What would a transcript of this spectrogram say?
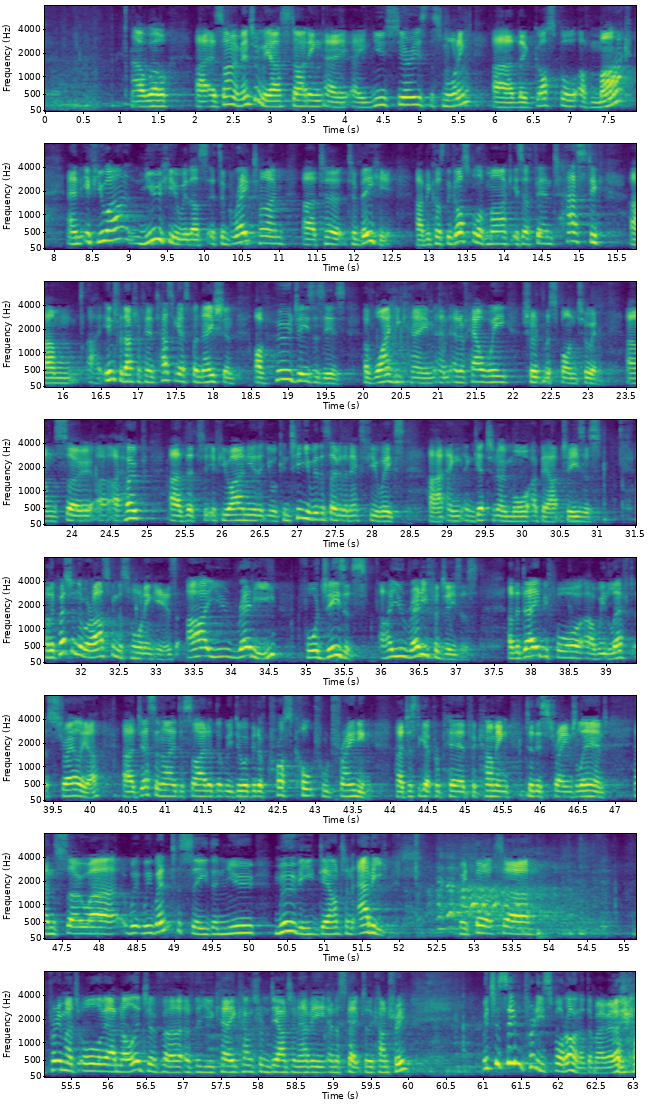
Uh, well, uh, as Simon mentioned, we are starting a, a new series this morning, uh, the Gospel of Mark. And if you are new here with us, it's a great time uh, to, to be here because the Gospel of Mark is a fantastic um, uh, introduction, fantastic explanation of who Jesus is, of why he came, and, and of how we should respond to him. Um, so uh, I hope uh, that if you are new, that you will continue with us over the next few weeks uh, and, and, get to know more about Jesus. Now, the question that we're asking this morning is Are you ready for Jesus? Are you ready for Jesus? Uh, the day before uh, we left Australia, uh, Jess and I decided that we'd do a bit of cross cultural training uh, just to get prepared for coming to this strange land. And so uh, we, we, went to see the new movie Downton Abbey. We thought uh, pretty much all of our knowledge of, of the UK comes from Downton Abbey and Escape to the Country, which has seemed pretty spot on at the moment.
